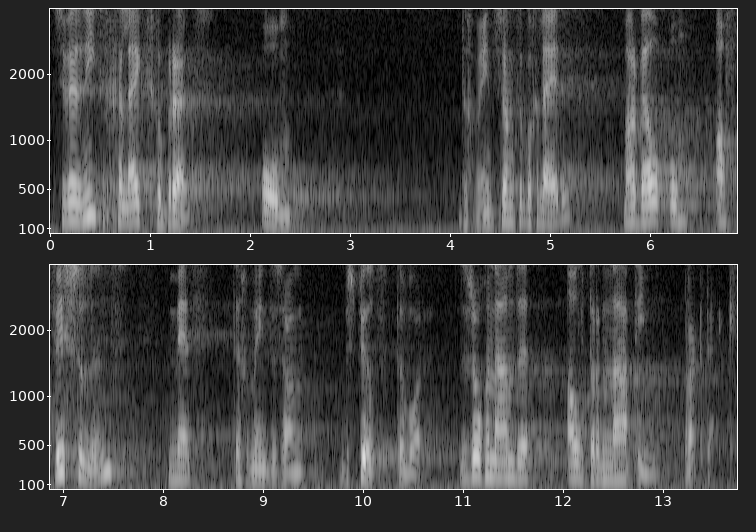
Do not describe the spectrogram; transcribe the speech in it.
Ze werden niet gelijk gebruikt om de gemeentezang te begeleiden, maar wel om afwisselend met de gemeentezang bespeeld te worden. De zogenaamde alternatimpraktijk.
